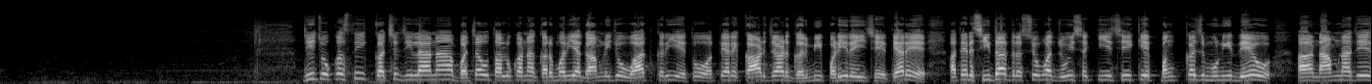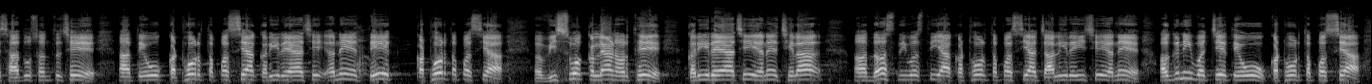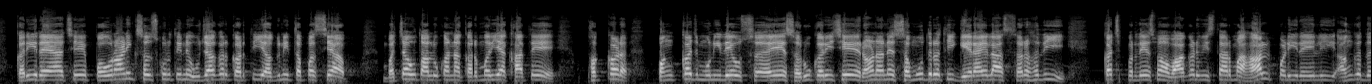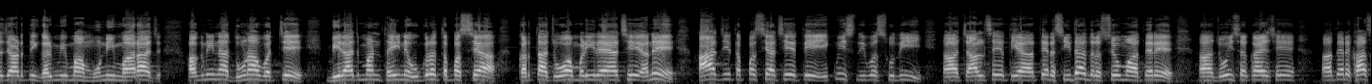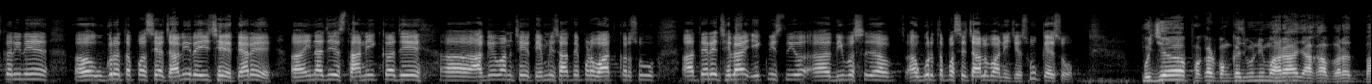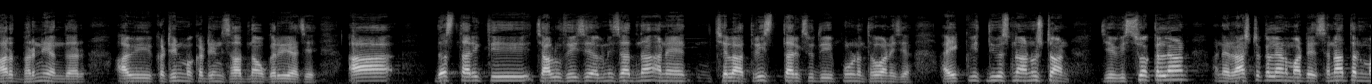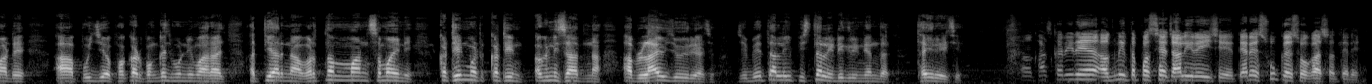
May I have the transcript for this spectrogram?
જી ચોક્કસથી કચ્છ જિલ્લાના ભચાઉ તાલુકાના કરમરિયા ગામની જો વાત કરીએ તો અત્યારે કાળજાળ ગરમી પડી રહી છે. ત્યારે અત્યારે સીધા દ્રશ્યોમાં જોઈ શકીએ છીએ કે પંકજ મુનિદેવ નામના જે સાધુ સંત છે તેઓ કઠોર તપસ્યા કરી રહ્યા છે અને તે કઠોર તપસ્યા વિશ્વ કલ્યાણ અર્થે કરી રહ્યા છે અને છેલ્લા દસ દિવસથી આ કઠોર તપસ્યા ચાલી રહી છે અને અગ્નિ વચ્ચે તેઓ કઠોર તપસ્યા કરી રહ્યા છે. પૌરાણિક સંસ્કૃતિને ઉજાગર કરતી અગ્નિ તપસ્યા ભચાઉ તાલુકાના કરમરિયા ખાતે ફક્કડ પંકજ મુનિદેવ એ શરૂ કરી છે. રણ અને સમુદ્રથી ઘેરાયેલા સરહદી કચ્છ પ્રદેશમાં વાગડ વિસ્તારમાં હાલ પડી રહેલી અંગ દજાડતી ગરમીમાં મુનિ મહારાજ અગ્નિના ધૂણા વચ્ચે બિરાજમાન થઈને ઉગ્ર તપસ્યા કરતા જોવા મળી રહ્યા છે અને આ જે તપસ્યા છે તે એકવીસ દિવસ સુધી ચાલશે. ત્યાં અત્યારે સીધા દ્રશ્યોમાં અત્યારે જોઈ શકાય છે. અત્યારે ખાસ કરીને ઉગ્ર તપસ્યા ચાલી રહી છે. ત્યારે અહીંના જે સ્થાનિક જે આગેવાન છે તેમની સાથે પણ વાત કરશું. અત્યારે છેલ્લા એકવીસ દિવસ અ, ઉગ્ર તપસ્યા ચાલવાની છે. શું કહેશો? પૂજ્ય ફકડ પંકજ મુનિ મહારાજ આખા ભારત ભારતભરની અંદર આવી કઠિનમાં કઠિન સાધનાઓ કરી રહ્યા છે. આ દસ તારીખથી ચાલુ થઈ છે અગ્નિ સાધના અને છેલ્લા ત્રીસ તારીખ સુધી પૂર્ણ થવાની છે. આ એકવીસ દિવસના અનુષ્ઠાન જે વિશ્વ કલ્યાણ અને રાષ્ટ્ર કલ્યાણ માટે સનાતન માટે આ પૂજ્ય ફકડ પંકજ મુનિ મહારાજ અત્યારના વર્તમાન સમયની કઠિનમાં કઠિન અગ્નિ સાધના આપ લાઈવ જોઈ રહ્યા છો. જે બેતાલીસ પિસ્તાલીસ ડિગ્રીની અંદર થઈ રહી છે. ખાસ કરીને અગ્નિ તપસ્યા ચાલી રહી છે. ત્યારે શું કહેશો ખાસ અત્યારે?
